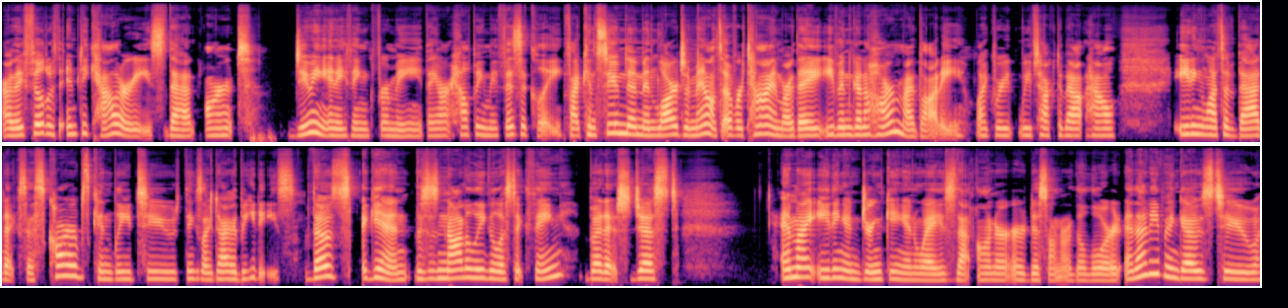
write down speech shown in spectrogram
are they filled with empty calories that aren't doing anything for me. They aren't helping me physically. If I consume them in large amounts over time, are they even going to harm my body? Like we, we've talked about how eating lots of bad excess carbs can lead to things like diabetes. Those, again, this is not a legalistic thing, but it's just am I eating and drinking in ways that honor or dishonor the Lord? And that even goes to,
